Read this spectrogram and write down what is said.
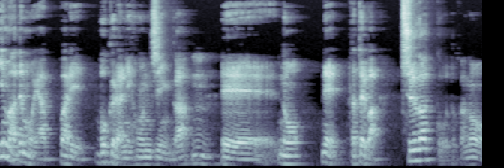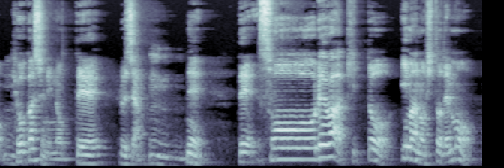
今でもやっぱり僕ら日本人がう、ん。えー、の、ね、例えば中学校とかの教科書に載ってるじゃん。うん。ね。で、それはきっと今の人でも、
